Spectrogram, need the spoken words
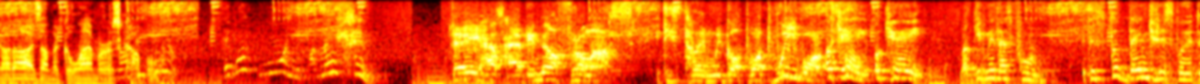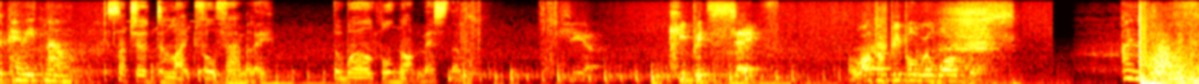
Got eyes on the glamorous couple. They want more information. They have had enough from us. It is time we got what we want. Okay, okay. But give me that phone. It is too dangerous for you to carry it now. Such a delightful family. The world will not miss them. Here. Keep it safe. A lot of people will want this. I know.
